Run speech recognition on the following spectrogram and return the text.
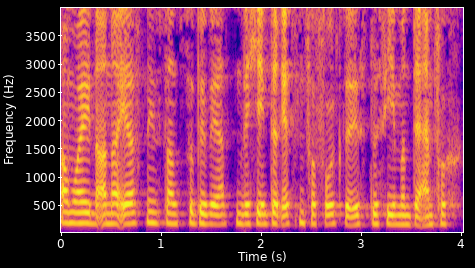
einmal in einer ersten Instanz zu bewerten, welche Interessen verfolgt er. Ist das jemand, der einfach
